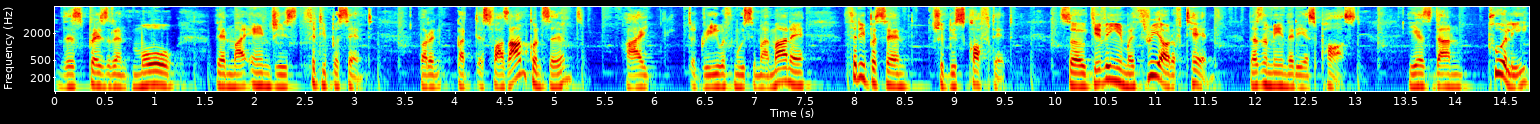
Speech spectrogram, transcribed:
this president more than my NG's 30%. But in, but as far as I'm concerned, I agree with Mmusi Maimane, 30% should be scoffed at. So giving him a 3 out of 10 doesn't mean that he has passed. He has done poorly,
